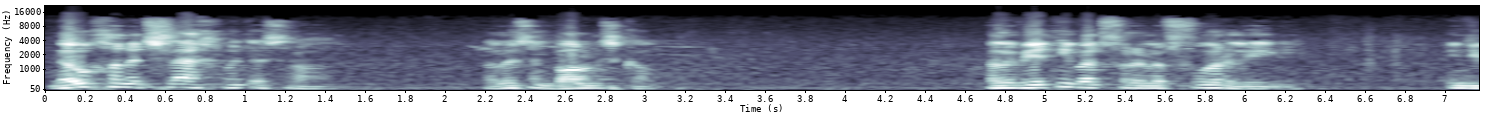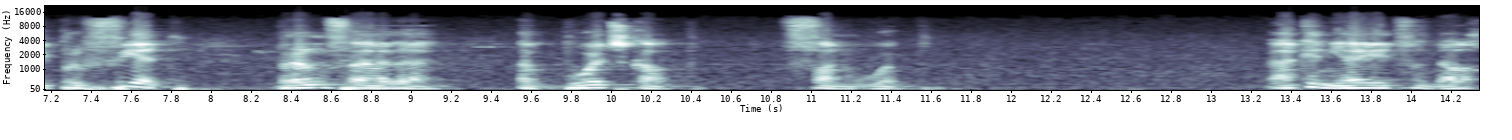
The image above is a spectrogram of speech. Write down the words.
nou gaan dit sleg met Israel. Hulle is in ballingskap. Hulle weet nie wat vir hulle voor lê nie. En die profeet bring vir hulle 'n boodskap van hoop. Ek en jy het vandag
